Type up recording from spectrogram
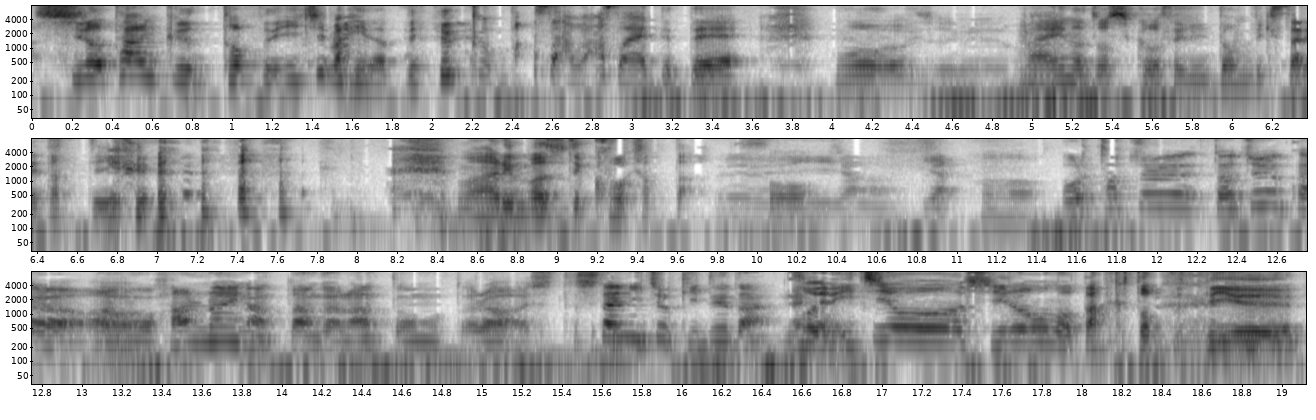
白タンクトップで一枚になって服バサバサやっててもう前の女子高生にドン引きされたっていう。周りマジで怖かった、そう、いいじゃないいやうん。俺途中途中からあうの反乱になったんかなと思ったら下下に一応着てたんよね。そうやね。一応白のタンクトップっていういう、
